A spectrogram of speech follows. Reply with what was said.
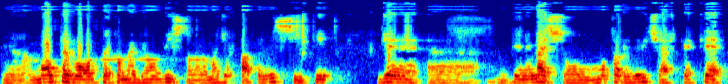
eh, molte volte, come abbiamo visto nella maggior parte dei siti, viene, eh, viene messo un motore di ricerca che eh,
